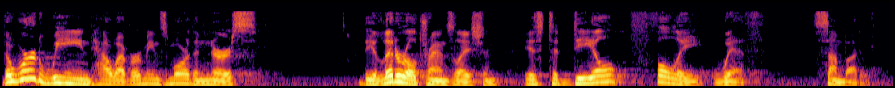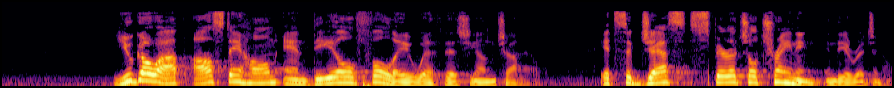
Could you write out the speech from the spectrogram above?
The word weaned, however, means more than nurse. The literal translation is to deal fully with somebody. You go up, I'll stay home and deal fully with this young child. It suggests spiritual training in the original.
